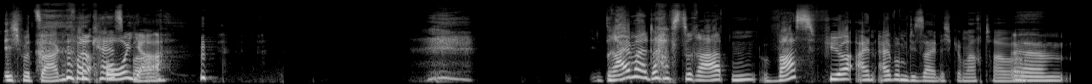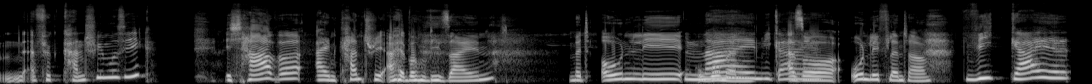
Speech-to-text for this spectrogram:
Ich würde sagen von Casper. Oh ja. Dreimal darfst du raten, was für ein Albumdesign ich gemacht habe. Ähm, für Country-Musik? Ich habe ein Country-Album designt mit Only Woman. Nein, wie geil. Also Only Flinter. Wie geil.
